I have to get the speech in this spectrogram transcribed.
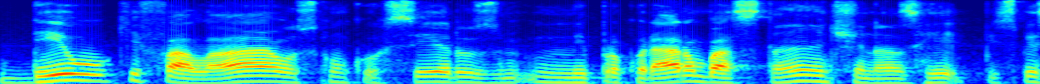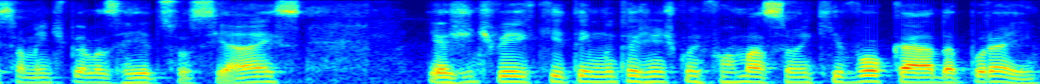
deu o que falar. Os concurseiros me procuraram bastante, nas especialmente pelas redes sociais, e a gente vê que tem muita gente com informação equivocada por aí.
